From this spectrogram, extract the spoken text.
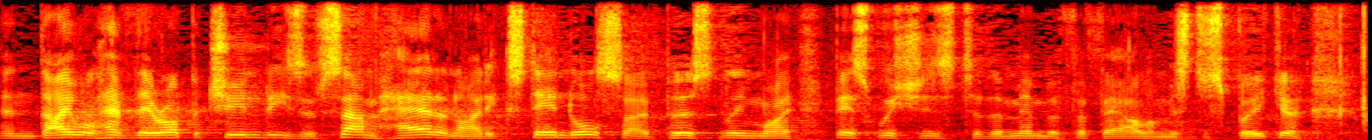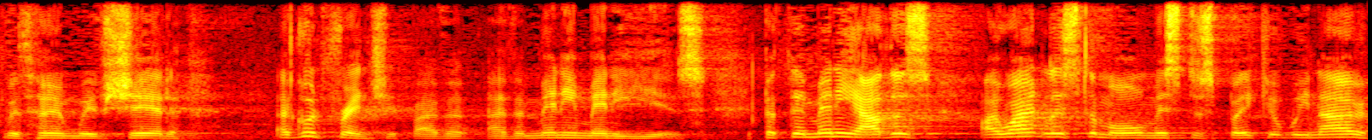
and they will have their opportunities if some had, and I'd extend also personally my best wishes to the member for Fowler, Mr Speaker, with whom we've shared a good friendship over, over many, many years. But there are many others. I won't list them all, Mr Speaker. We know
